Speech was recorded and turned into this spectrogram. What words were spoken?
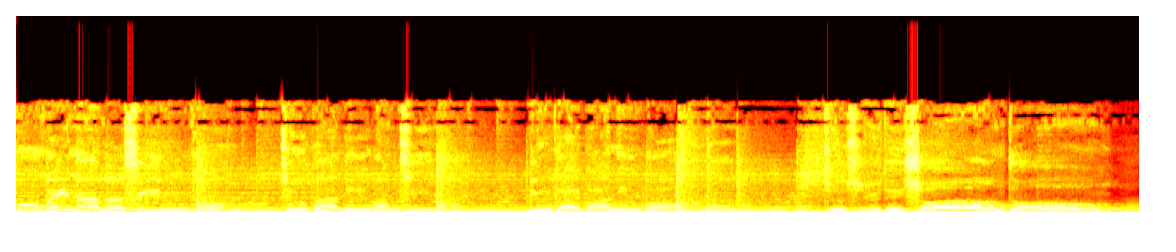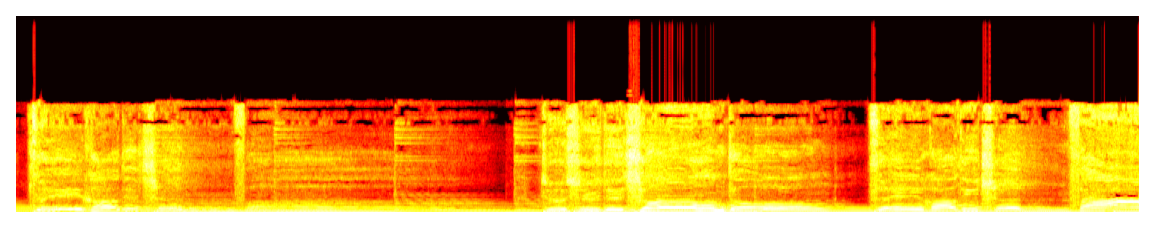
不会那么心痛，就把你忘记吧，应该把你忘了，这是对冲动。最好的惩罚，这是对冲动最好的惩罚。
